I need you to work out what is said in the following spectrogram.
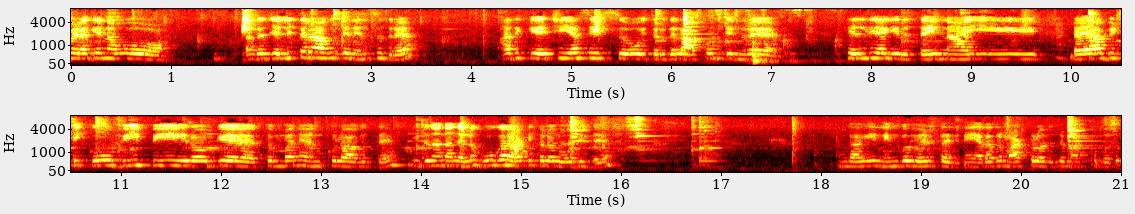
ಬೆಳಗ್ಗೆ ನಾವು ಅಂದ್ರೆ ಜಲ್ಲಿ ತರ ಆಗುತ್ತೆ ನೆನ್ಸಿದ್ರೆ, ಅದಕ್ಕೆ ಚಿಯಾ ಸೀಡ್ಸ್ ಈ ತರದೆಲ್ಲ ಹಾಕೊಂಡು ತಿಂದ್ರೆ ಹೆಲ್ದಿಯಾಗಿರುತ್ತೆ ಇನ್ನ ಈ ಡಯಾಬಿಟಿಕ್ಕು ಬಿ ಪಿ ಇರೋರ್ಗೆ ತುಂಬಾನೇ ಅನುಕೂಲ ಆಗುತ್ತೆ. ಇದನ್ನ ನಾನೆಲ್ಲ ಗೂಗಲ್ ಆರ್ಟಿಕಲ್ ಅಲ್ಲಿ ಓದಿದ್ದೆ. ಹಂಗಾಗಿ ನಿಮಗೂ ಹೇಳ್ತಾ ಇದ್ದೀನಿ. ಯಾರಾದರೂ ಮಾಡ್ಕೊಳ್ಳೋದಿದ್ರೆ ಮಾಡ್ಕೋಬೋದು.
